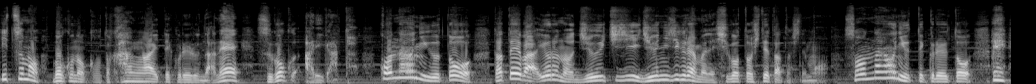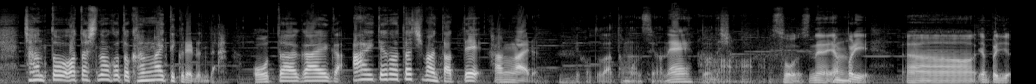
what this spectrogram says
いつも僕のこと考えてくれるんだね。すごくありがとう。こんな風に言うと例えば夜の11時12時ぐらいまで仕事をしてたとしてもそんな風に言ってくれるとえちゃんと私のこと考えてくれるんだ。お互いが相手の立場に立って考える。ことだと思うんですよね。どうでしょう？そうですね。やっぱり、あーやっぱり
